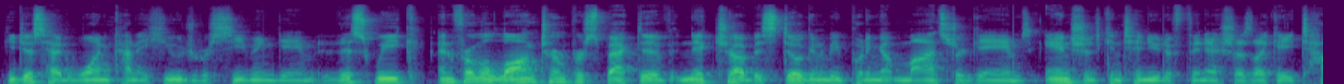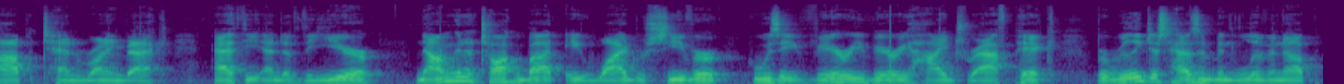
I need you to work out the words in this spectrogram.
He just had one kind of huge receiving game this week. And from a long term perspective, Nick Chubb is still going to be putting up monster games and should continue to finish as like a top 10 running back at the end of the year. Now I'm going to talk about a wide receiver who is a very, very high draft pick, but really just hasn't been living up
